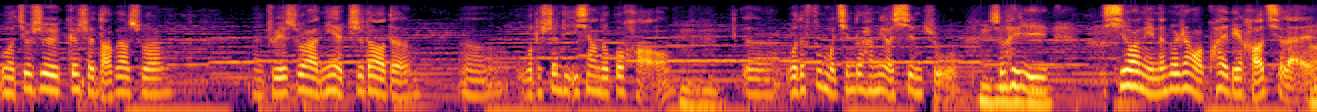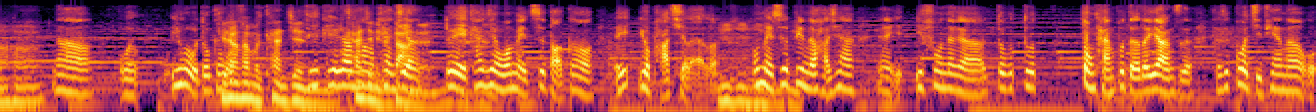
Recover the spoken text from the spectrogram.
我就是跟神祷告说，嗯，主耶稣啊，你也知道的，嗯，我的身体一向都不好，嗯嗯，呃，我的父母亲都还没有信主，嗯、所以希望你能够让我快点好起来。嗯、那我因为我都跟我可以让他们看见，可以可以让他们看见，对，看见我每次祷告，哎，又爬起来了。嗯、我每次病得好像呃一一副那个都都动弹不得的样子，可是过几天呢，我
